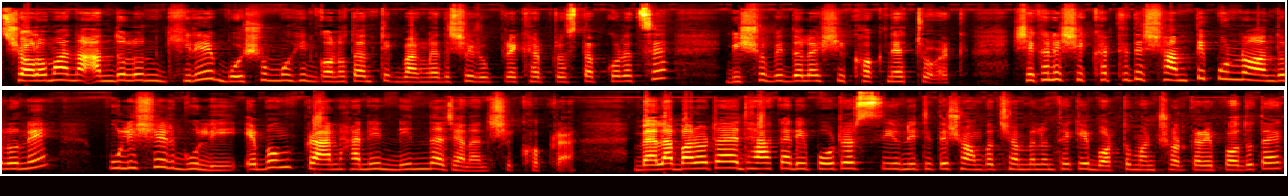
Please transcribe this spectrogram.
চলমান আন্দোলন ঘিরে বৈষম্যহীন গণতান্ত্রিক বাংলাদেশের রূপরেখার প্রস্তাব করেছে বিশ্ববিদ্যালয় শিক্ষক নেটওয়ার্ক। সেখানে শিক্ষার্থীদের শান্তিপূর্ণ আন্দোলনে পুলিশের গুলি এবং প্রাণহানির নিন্দা জানান শিক্ষকরা। বেলা বারোটায় ঢাকা রিপোর্টার্স ইউনিটিতে সংবাদ সম্মেলন থেকে বর্তমান সরকারের পদত্যাগ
